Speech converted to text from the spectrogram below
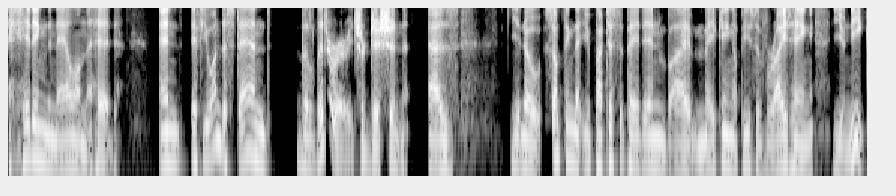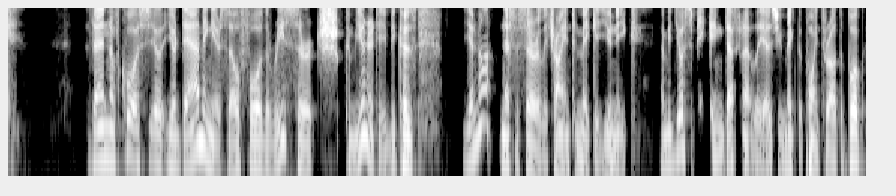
hitting the nail on the head and if you understand the literary tradition as you know something that you participate in by making a piece of writing unique then of course you're, you're damning yourself for the research community because you're not necessarily trying to make it unique. I mean you're speaking definitely as you make the point throughout the book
